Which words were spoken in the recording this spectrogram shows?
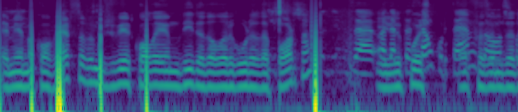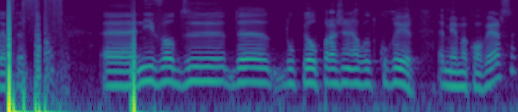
é a mesma conversa. Vamos ver qual é a medida da largura da porta Fazemos a e adaptação, depois cortamos. fazemos a adaptação. A nível de, de- do pelo para a janela de correr, a mesma conversa.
